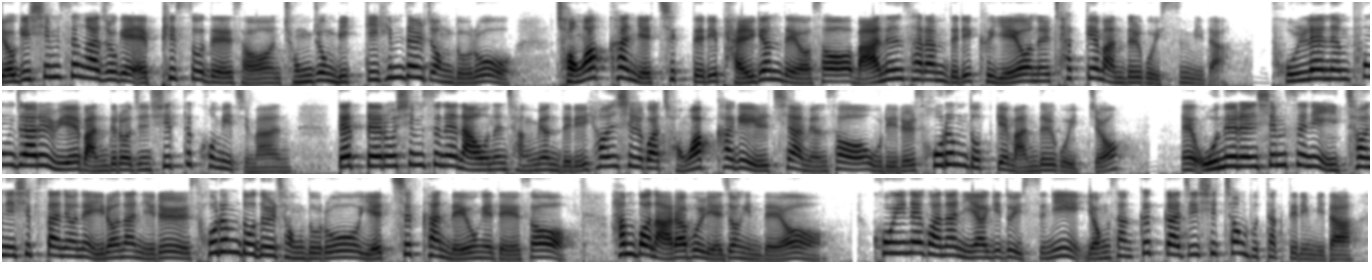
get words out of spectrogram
여기 심승아족의 에피소드에선 종종 믿기 힘들 정도로 정확한 예측들이 발견되어서 많은 사람들이 그 예언을 찾게 만들고 있습니다. 본래는 풍자를 위해 만들어진 시트콤이지만 때때로 심슨에 나오는 장면들이 현실과 정확하게 일치하면서 우리를 소름 돋게 만들고 있죠. 네, 오늘은 심슨이 2024년에 일어난 일을 소름 돋을 정도로 예측한 내용에 대해서 한번 알아볼 예정인데요. 코인에 관한 이야기도 있으니 영상 끝까지 시청 부탁드립니다.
